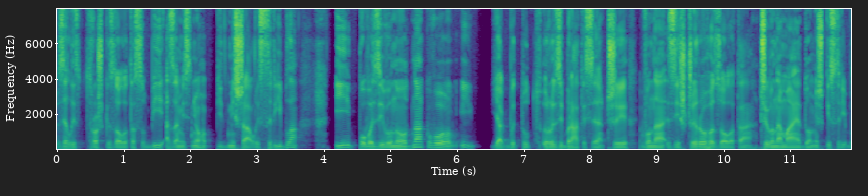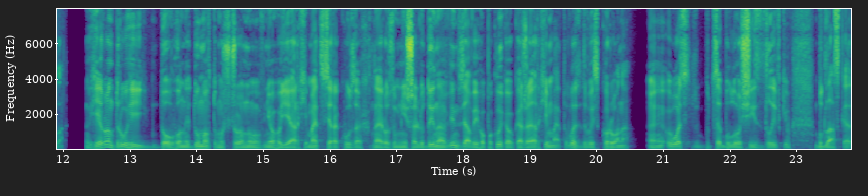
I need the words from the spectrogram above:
взяли трошки золота собі, а замість нього підмішали срібла, і по воно однаково, і як би тут розібратися, чи вона зі щирого золота, чи вона має домішки срібла. Герон другий довго не думав, тому що ну, в нього є Архімед в Сіракузах, найрозумніша людина. Він взяв його, покликав, каже: Архімед, ось дивись, корона. Е, ось це було шість зливків. Будь ласка,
